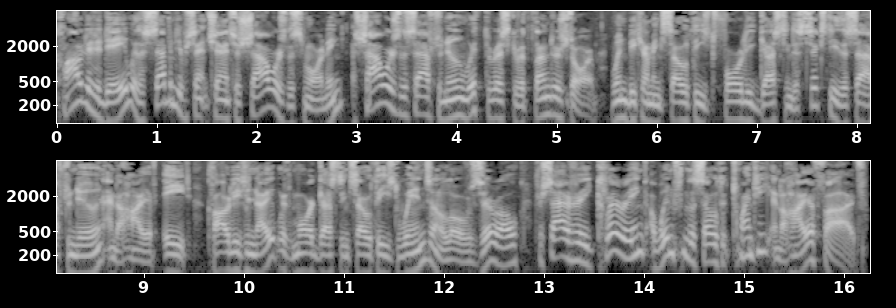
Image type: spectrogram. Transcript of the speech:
Cloudy today with a 70% chance of showers this morning. Showers this afternoon with the risk of a thunderstorm. Wind becoming southeast 40, gusting to 60 this afternoon and a high of 8. Cloudy tonight with more gusting southeast winds and a low of 0. For Saturday, clearing, a wind from the south at 20 and a high of 5.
